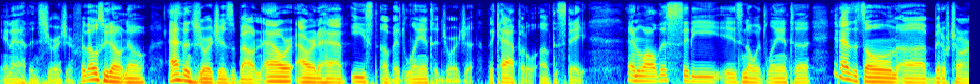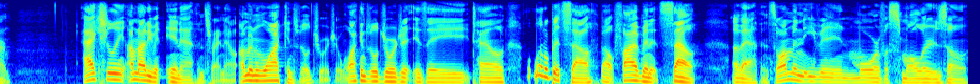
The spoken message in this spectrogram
in Athens, Georgia. For those who don't know, Athens, Georgia is about an hour, hour and a half east of Atlanta, Georgia, the capital of the state. And while this city is no Atlanta, it has its own uh, bit of charm. Actually, I'm not even in Athens right now. I'm in Watkinsville, Georgia. Watkinsville, Georgia is a town a little bit south, about five minutes south of Athens. So I'm in even more of a smaller zone.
